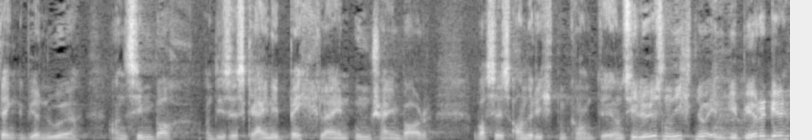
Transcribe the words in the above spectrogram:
Denken wir nur an Simbach, an dieses kleine Bächlein, unscheinbar, was es anrichten konnte. Und sie lösen nicht nur im Gebirge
